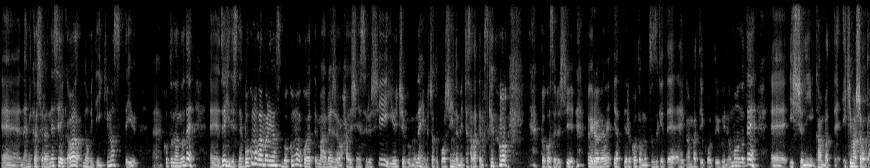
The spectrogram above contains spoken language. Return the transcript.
えー、何かしらね、成果は伸びていきますっていうことなので、えー、ぜひですね、僕も頑張ります。僕もこうやってまあラジオを配信するし、YouTube もね、今ちょっと更新頻度めっちゃ下がってますけど、投稿するし、ま、いろいろ、やってることも続けて、えー、頑張っていこうというふうに思うので、えー、一緒に頑張っていきましょうと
